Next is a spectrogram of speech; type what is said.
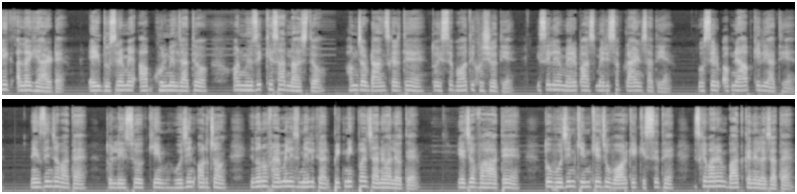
ये एक अलग ही आर्ट है। एक दूसरे में आप घुल मिल जाते हो और म्यूज़िक के साथ नाचते हो। हम जब डांस करते हैं तो इससे बहुत ही खुशी होती है। इसीलिए मेरे पास मेरी सब क्लाइंट्स आती है। वो सिर्फ़ अपने आप के लिए आती है। नेक्स्ट दिन जब आता है तो लीसु किम हुजिन और जोंग ये दोनों फैमिलीज़ मिलकर पिकनिक पर जाने वाले होते हैं। ये जब वहाँ आते हैं तो वुजिन किम के जो वॉर के किस्से थे, इसके बारे में बात करने लग जाता है।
